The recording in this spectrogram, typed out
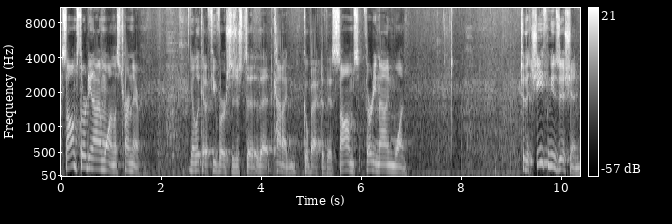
Psalms 39 1, let's turn there. I'm going to look at a few verses just to, that kind of go back to this. Psalms 39 1. To the chief musician,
